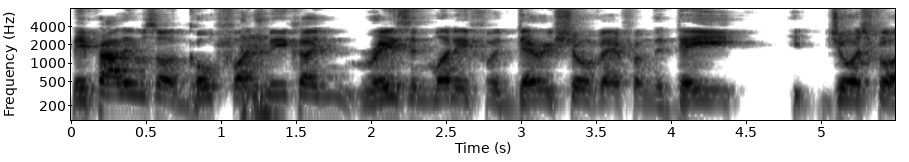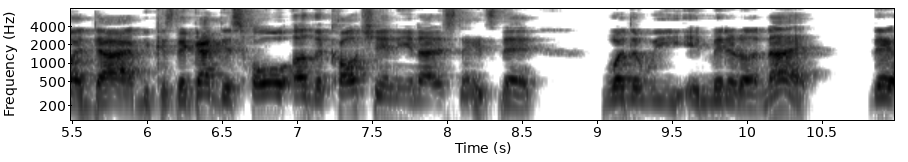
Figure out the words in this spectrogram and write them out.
they probably was on GoFundMe cutting, raising money for Derek Chauvin from the day George Floyd died because they got this whole other culture in the United States that whether we admit it or not, they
